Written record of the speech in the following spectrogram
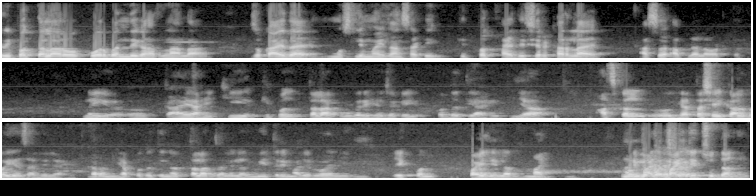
ट्रिपक तलारोवर बंदी घालण्याला जो कायदा आहे मुस्लिम महिलांसाठी कितपत फायदेशीर ठरला आहे असं आपल्याला वाटतं? नाही काय आहे की ट्रिपल तलाक वगैरे ह्या ज्या काही पद्धती आहेत या आजकाल ह्या तशाही कालबाह्य झालेल्या आहेत. कारण ह्या पद्धतीनं तलाक झालेला मी तरी माझ्या डोळ्यांनी एक पण पाहिलेला नाही. माझ्या माहितीत सुद्धा नाही.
